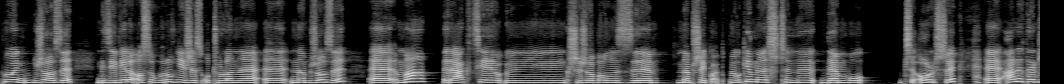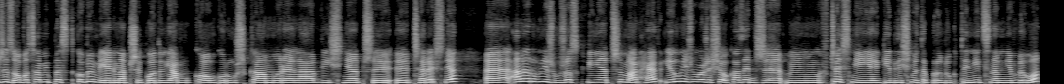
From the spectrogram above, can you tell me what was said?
pyłek brzozy, gdzie wiele osób również jest uczulone e, na brzozy, e, ma reakcję mm, krzyżową z na przykład pyłkiem leszczyny, dębu czy olszy, e, ale także z owocami pestkowymi, jak na przykład jabłko, gruszka, morela, wiśnia czy e, czereśnie, e, ale również brzoskwinia czy marchew. I również może się okazać, że mm, wcześniej jak jedliśmy te produkty, nic nam nie było,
